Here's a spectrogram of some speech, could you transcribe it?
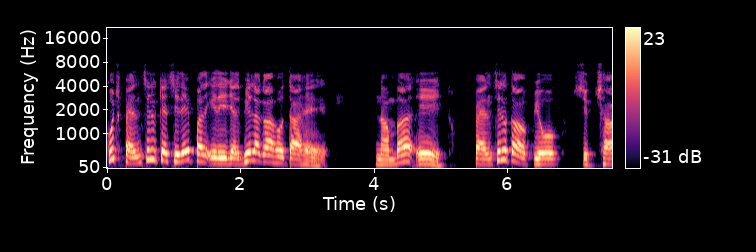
कुछ पेंसिल के सिरे पर इरेजर भी लगा होता है। नंबर एट पेंसिल का उपयोग शिक्षा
